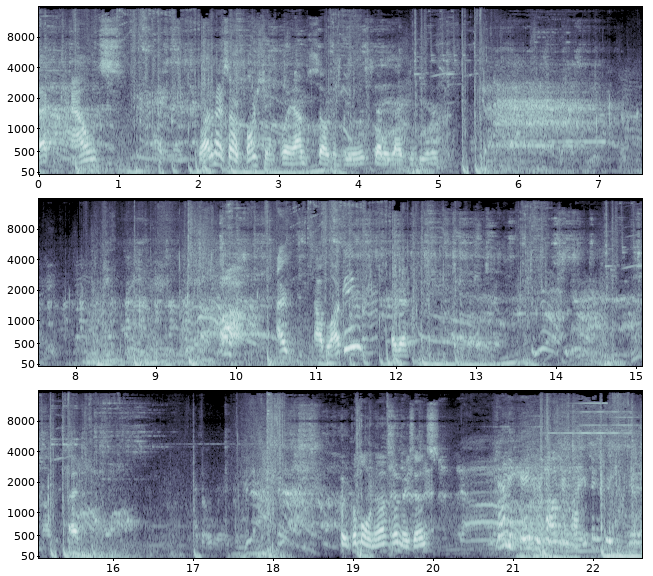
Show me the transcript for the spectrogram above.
That counts. Why did I start punching? Wait, I'm so confused. That is actually weird. Oh, I, I'm blocking? Okay. I, come on now, that makes sense. Johnny Cage we're talking about. You think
